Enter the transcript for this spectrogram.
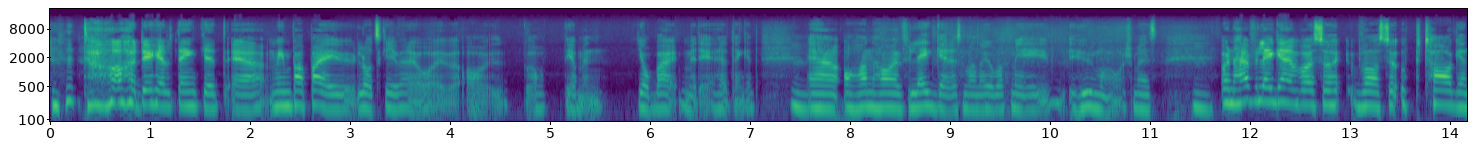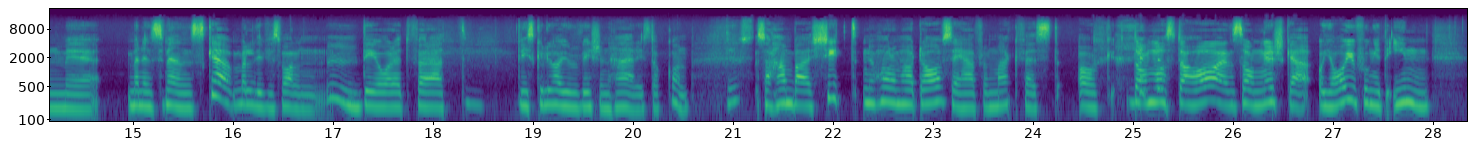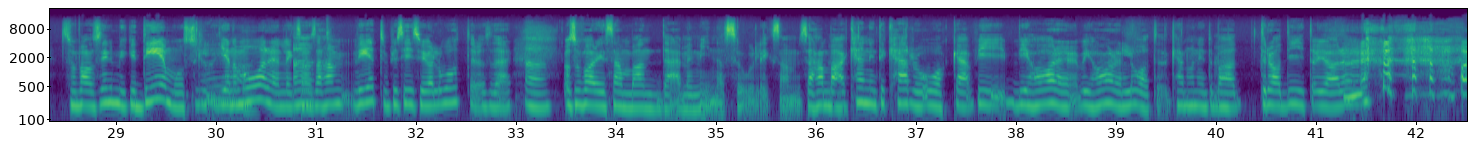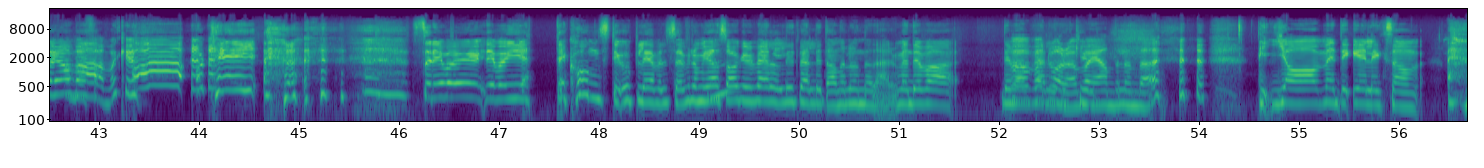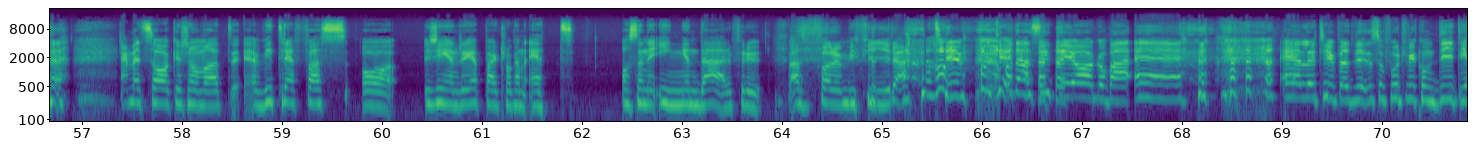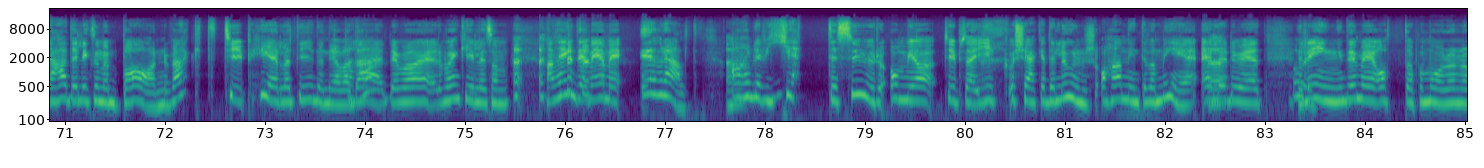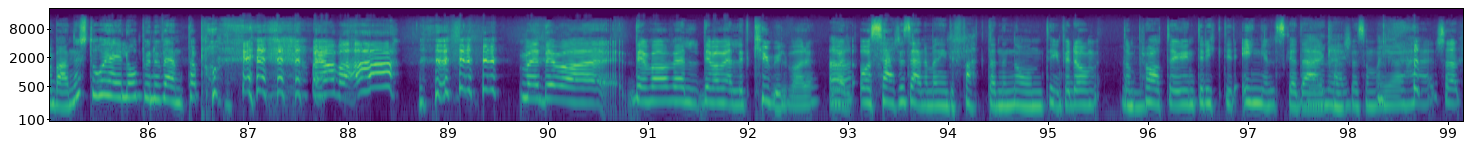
då har det helt enkelt, eh, min pappa är ju låtskrivare och, och, och ja, men, jobbar med det helt enkelt. Mm. Eh, och han har en förläggare som han har jobbat med i hur många år som helst. Mm. Och den här förläggaren var så, var så upptagen med, med den svenska melodifestivalen Mm. det året för att vi skulle ju ha Eurovision här i Stockholm. Just. Så han bara shit, nu har de hört av sig här från Macfest och de måste ha en sångerska. Och jag har ju sjungit in så vansinnigt mycket demos Ja, ja. genom åren. Liksom. Ja. Så han vet ju precis hur jag låter och sådär. Ja. Och så var det i samband där med Mina Sol. Liksom. Så han bara, kan inte Carro åka? Vi, vi, har, en- vi har en låt. Kan hon inte bara dra dit och göra det? och jag bara, fan vad kul. ah, okej. så det var ju det var ju en jättekonstig upplevelse. För de gör saker väldigt, väldigt annorlunda där. Men det var, det var Vad, väldigt då? kul. Vad är annorlunda? Ja, men det är liksom ja, men saker som att vi träffas och genrepar klockan ett och sen är ingen där för, alltså förrän vid fyra. typ. Och där sitter jag och bara eh. Eller typ att vi, så fort vi kom dit, jag hade liksom en barnvakt typ hela tiden när jag var där. Det var, det var en kille som, han hängde med mig överallt. Och han blev jättesur om jag typ så gick och käkade lunch och han inte var med. Eller du vet, ringde mig åtta på morgonen och bara nu står jag i lobbyn och väntar på dig. och jag bara ah! Men det var, det, var väl, det var väldigt kul var det. Ja. Och särskilt så här när man inte fattade någonting. För de, de pratar ju inte riktigt engelska där Nej, nej. kanske som man gör här. Så att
